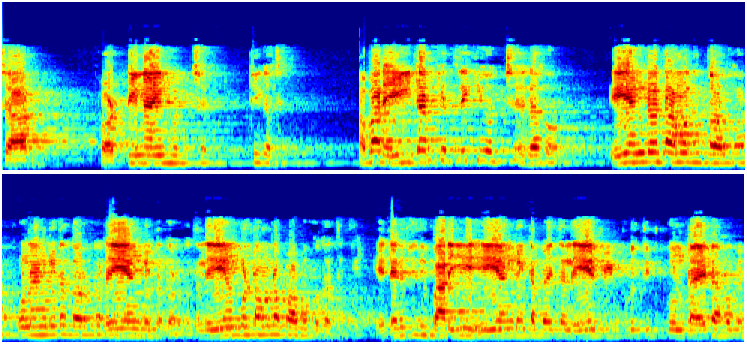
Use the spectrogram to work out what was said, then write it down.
4 49 হচ্ছে, ঠিক আছে? আবার এইটার ক্ষেত্রে কি হচ্ছে? দেখো, এই অ্যাঙ্গেলটা আমাদের দরকার, কোন অ্যাঙ্গেলটা দরকার? এই অ্যাঙ্গেলটা দরকার। তাহলে এই অ্যাঙ্গেলটা আমরা পাবো কোথা থেকে? এটাকে যদি বাড়িয়ে এই অ্যাঙ্গেলটা পাই, তাহলে এর বিপরীত কোনটা এটা হবে?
